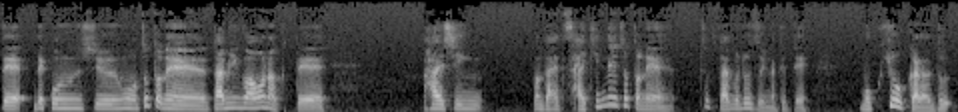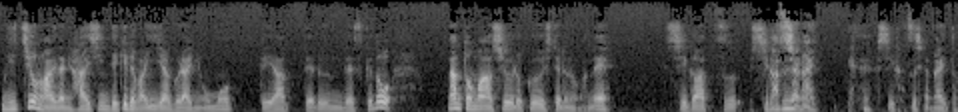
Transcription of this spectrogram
て、で、今週もちょっとね、タイミング合わなくて、配信まあ、だい最近ね、ちょっとね、ちょっとだいぶルーズになってて、目標から日曜の間に配信できればいいやぐらいに思ってやってるんですけど、なんとまあ収録してるのがね、4月、4月じゃない。4月じゃないと。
